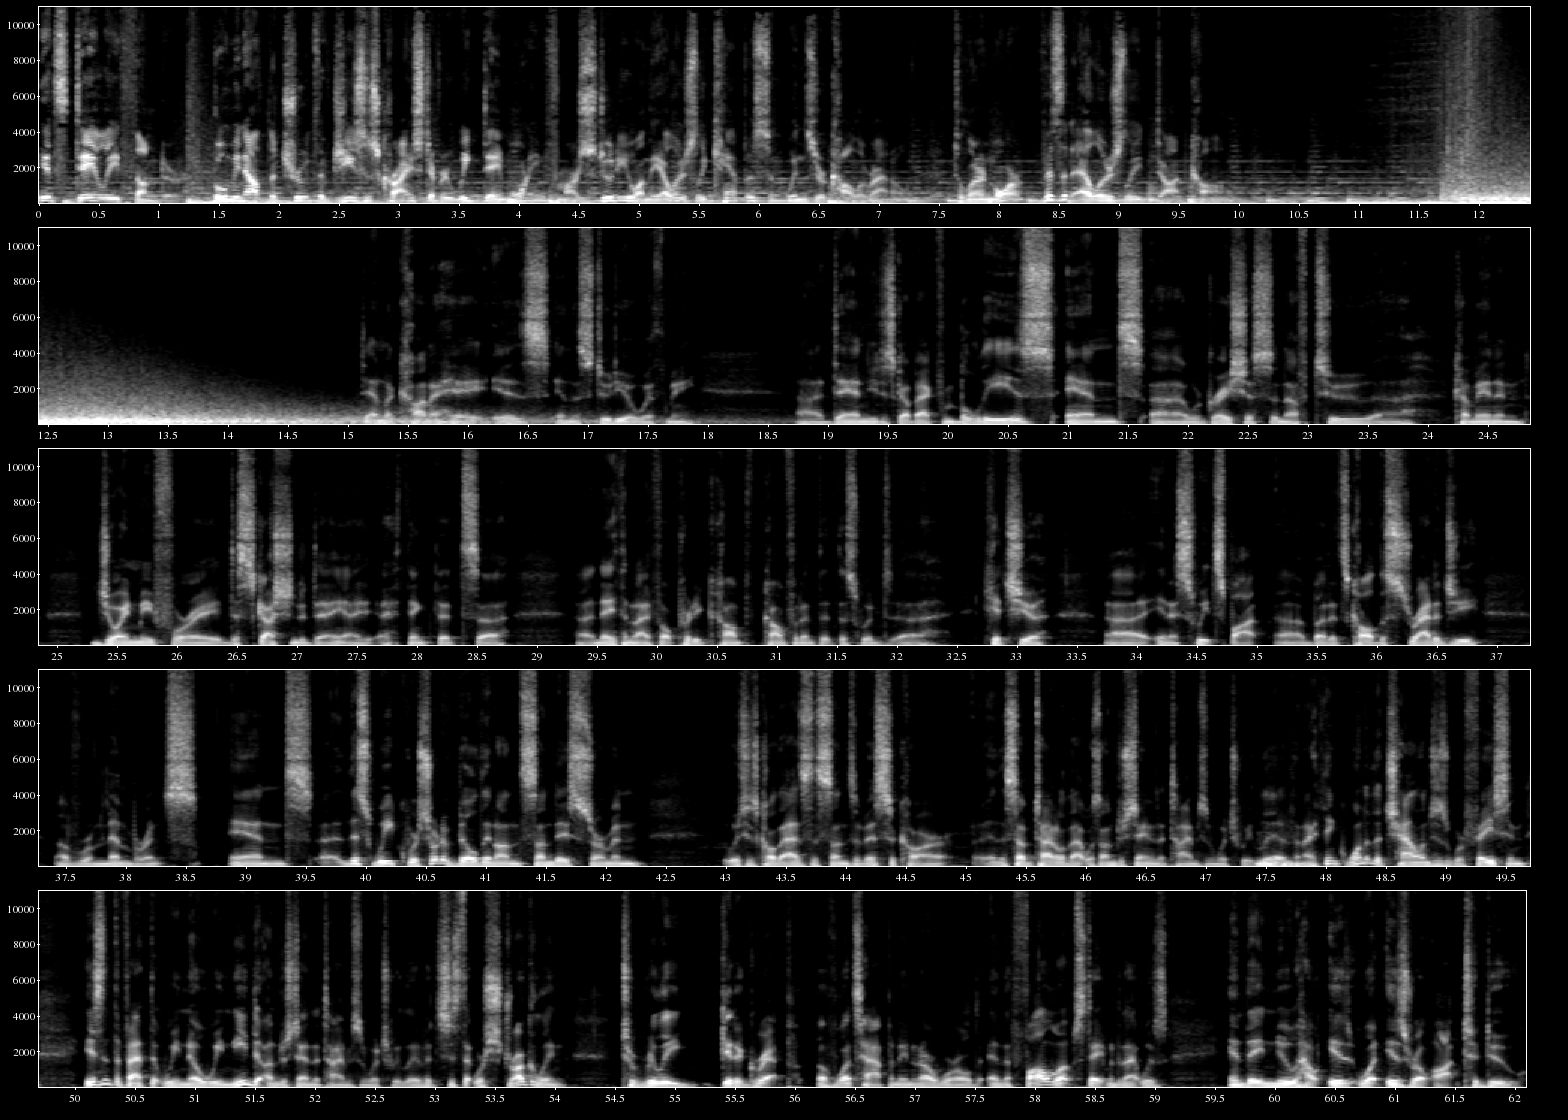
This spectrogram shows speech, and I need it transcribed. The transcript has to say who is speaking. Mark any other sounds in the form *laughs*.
Speaker 1: It's Daily Thunder, booming out the truth of Jesus Christ every weekday morning from our studio on the Ellerslie campus in Windsor, Colorado. To learn more, visit Ellerslie.com. Dan McConnaughey is in the studio with me. Uh, Dan, you just got back from Belize and uh, were gracious enough to uh, come in and join me for a discussion today. I, I think that uh, Nathan and I felt pretty comp- confident that this would uh, hit you uh, in a sweet spot, uh, but it's called the strategy of remembrance. And uh, this week we're sort of building on Sunday's sermon, which is called "As the Sons of Issachar," and the subtitle of that was "Understanding the Times in Which We Live." Mm-hmm. And I think one of the challenges we're facing isn't the fact that we know we need to understand the times in which we live; it's just that we're struggling to really get a grip of what's happening in our world. And the follow up statement to that was, and they knew how is what Israel ought to do.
